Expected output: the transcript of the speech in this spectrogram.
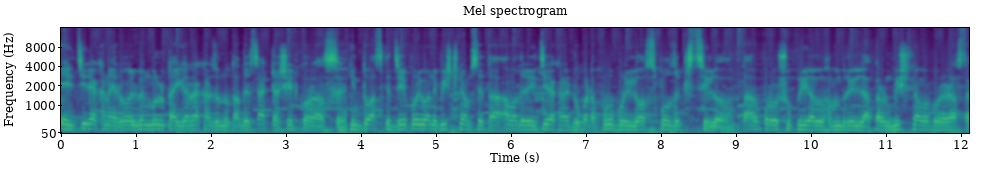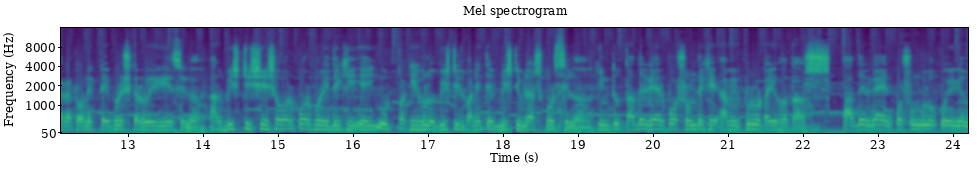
এই চিড়িয়াখানায় রয়্যাল বেঙ্গল টাইগার রাখার জন্য তাদের চারটা শেড করা আছে। কিন্তু আজকে যে পরিমাণে বৃষ্টি নামছে, তা আমাদের এই চিড়িয়াখানায় ঢোকাটা পুরোপুরি লস প্রজেক্ট ছিল। তারপরও শুক্রিয়া, আলহামদুলিল্লাহ, কারণ বৃষ্টি নামার পরে রাস্তাঘাট অনেকটাই পরিষ্কার হয়ে গিয়েছিল। আর বৃষ্টি শেষ হওয়ার পর পরই দেখি এই উট পাখিগুলো বৃষ্টির পানিতে বৃষ্টি বিলাস করছিল। কিন্তু তাদের গায়ের পশম দেখে আমি পুরোটাই হতাশ। তাদের গায়ের পশমগুলো কয়ে গেল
